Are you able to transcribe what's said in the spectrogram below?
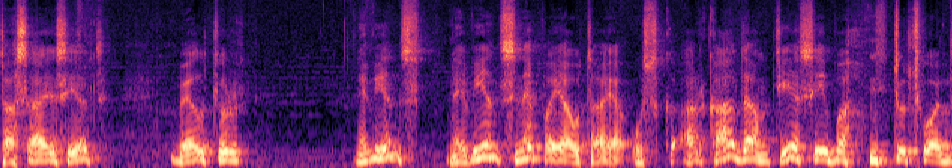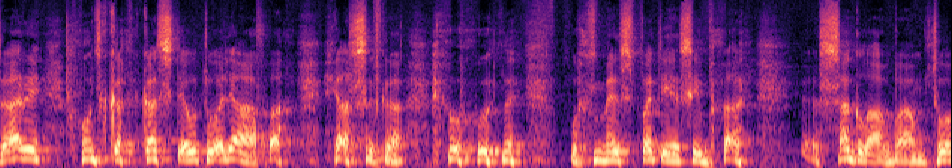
tas aiziet, vēl tur neviens Neviens nepajautāja, uz, ar kādām tiesībām tu to dari un ka, kas tev to ļāva. Jāsaka, un, un mēs patiesībā saglabājām to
